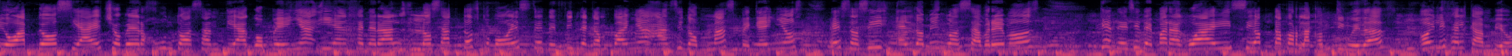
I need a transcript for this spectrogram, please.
Mario Abdo, se ha hecho ver junto a Santiago Peña y en general los actos como este de fin de campaña han sido más pequeños. Eso sí, el domingo sabremos qué decide Paraguay, si opta por la continuidad o elige el cambio.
